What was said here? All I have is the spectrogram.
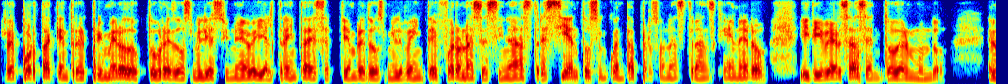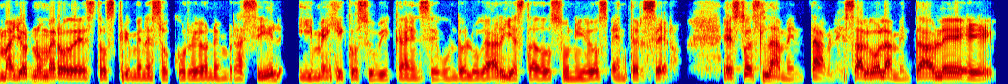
reporta que entre el 1 de octubre de 2019 y el 30 de septiembre de 2020 fueron asesinadas 350 personas transgénero y diversas en todo el mundo. El mayor número de estos crímenes ocurrieron en Brasil y México se ubica en segundo lugar y Estados Unidos en tercero. Esto es lamentable, es algo lamentable. Eh,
